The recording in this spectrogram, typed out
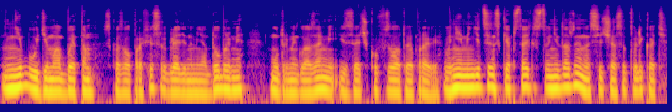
«не будем об этом», сказал профессор, глядя на меня добрыми, мудрыми глазами из-за очков в золотой оправе. Вне медицинские обстоятельства не должны нас сейчас отвлекать.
